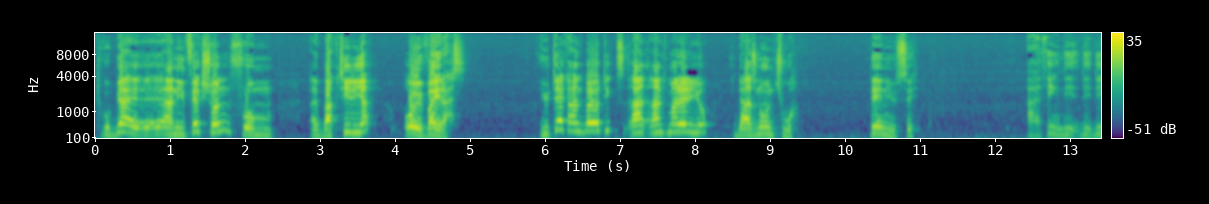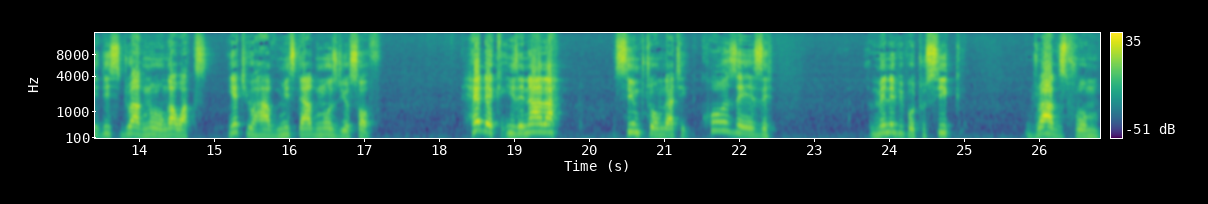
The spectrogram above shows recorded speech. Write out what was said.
It could be a, a, an infection from a bacteria or a virus. You take antibiotics, antimalarial, it does not cure. Then you say, I think the, the, the, this drug no longer works. Yet you have misdiagnosed yourself. Headache is another symptom that causes many people to seek drugs from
